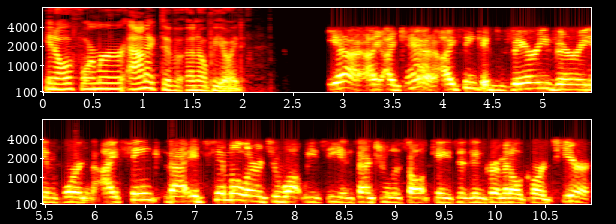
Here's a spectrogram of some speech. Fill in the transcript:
you know, a former addict of an opioid? Yeah, I, I can. I think it's very, very important. I think that it's similar to what we see in sexual assault cases in criminal courts here,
